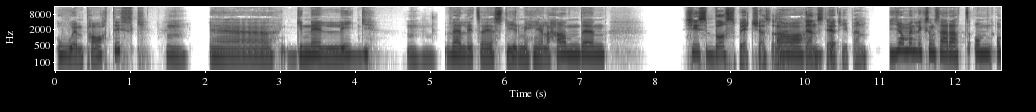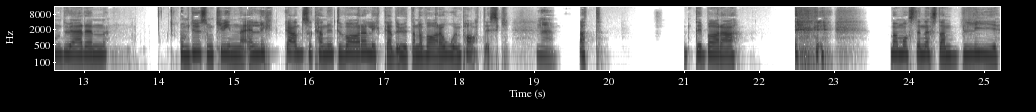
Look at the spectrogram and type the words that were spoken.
oempatisk, Mm. Eh, gnällig, Mhm. väldigt så här, jag styr med hela handen. She's a boss bitch, alltså Ja, den stereotypen. Ja, men liksom så här att om, om du är en... Om du som kvinna är lyckad så kan du inte vara lyckad utan att vara oempatisk. Nej. Att det bara... man måste nästan bli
